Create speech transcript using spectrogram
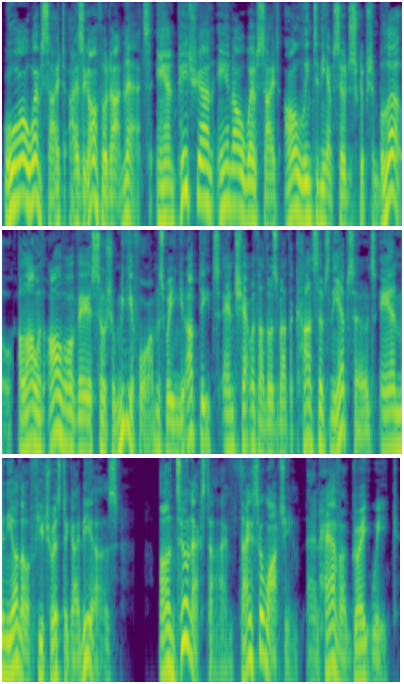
or our website, isaacarthur.net, and Patreon and our website are linked in the episode description below, along with all of our various social media forums where you can get updates and chat with others about the concepts in the episodes and many other futuristic ideas. Until next time, thanks for watching and have a great week.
